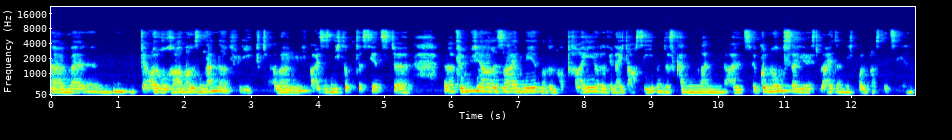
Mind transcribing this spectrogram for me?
ähm, äh, der Euroraum auseinanderfliegt. Aber ich weiß es nicht, ob das jetzt äh, fünf Jahre sein werden oder nur drei oder vielleicht auch sieben. Das kann man als Ökonom seriös leider nicht prognostizieren.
